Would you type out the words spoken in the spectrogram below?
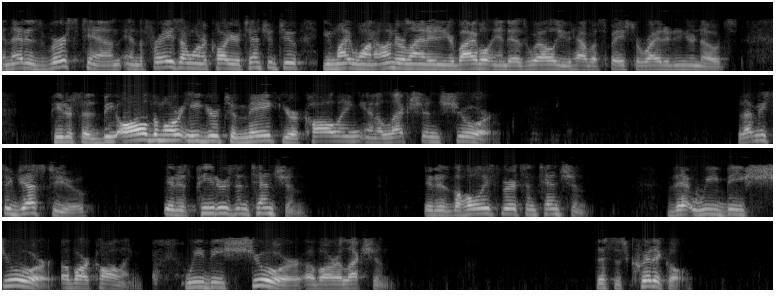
and that is verse 10. And the phrase I want to call your attention to, you might want to underline it in your Bible, and as well, you have a space to write it in your notes. Peter says, Be all the more eager to make your calling and election sure. Let me suggest to you, it is Peter's intention, it is the Holy Spirit's intention that we be sure of our calling. We be sure of our election. This is critical.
